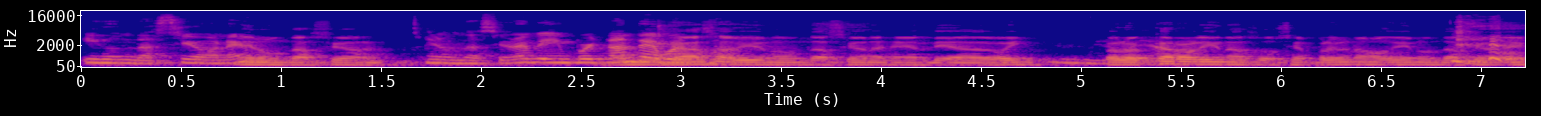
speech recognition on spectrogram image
inundaciones. Inundaciones. Inundaciones bien En importantes. mi porque- casa había inundaciones en el día de hoy. Mm, Pero es. Carolina, so, siempre hay una jodida inundación ahí.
